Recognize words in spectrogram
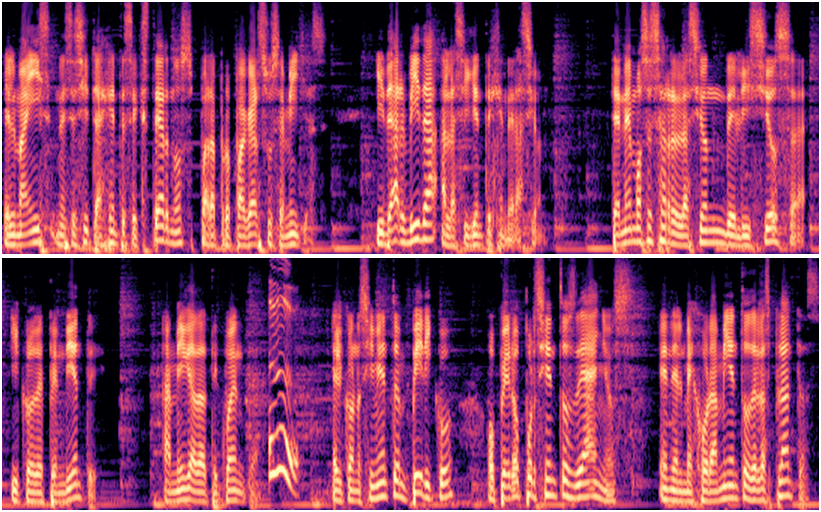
el maíz necesita agentes externos para propagar sus semillas y dar vida a la siguiente generación. Tenemos esa relación deliciosa y codependiente. Amiga, date cuenta. El conocimiento empírico operó por cientos de años en el mejoramiento de las plantas,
